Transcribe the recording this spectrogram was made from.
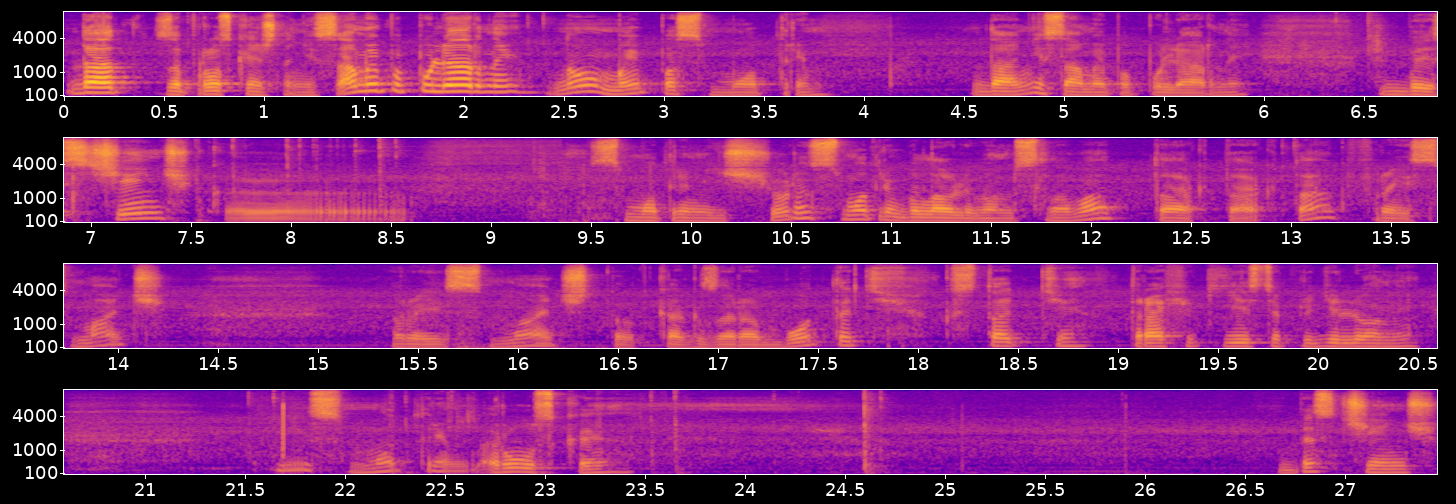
Да, запрос, конечно, не самый популярный, но мы посмотрим. Да, не самый популярный. Best Change. Смотрим еще раз. Смотрим, вылавливаем слова. Так, так, так. Phrase match. Phrase match. Тут как заработать. Кстати, трафик есть определенный. И смотрим. Русская. Best Change.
